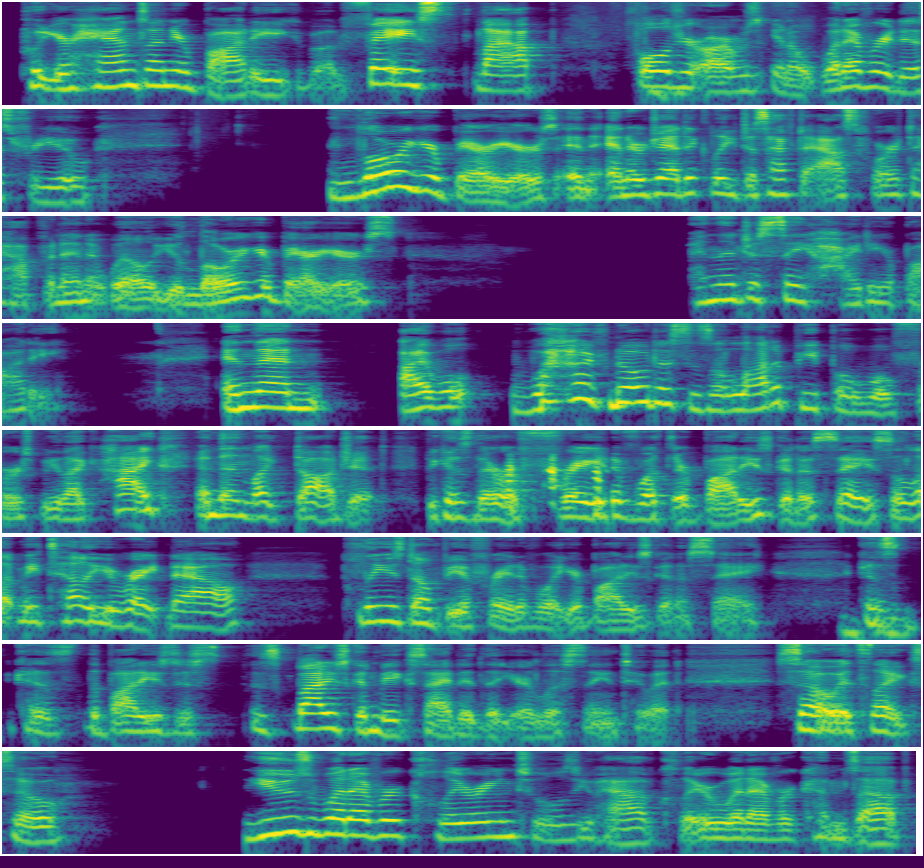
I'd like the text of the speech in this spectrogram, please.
put your hands on your body, face, lap, fold mm-hmm. your arms, you know, whatever it is for you. Lower your barriers and energetically just have to ask for it to happen and it will. You lower your barriers and then just say hi to your body. And then I will, what I've noticed is a lot of people will first be like, hi, and then like dodge it because they're afraid of what their body's going to say. So let me tell you right now, please don't be afraid of what your body's going to say because mm-hmm. because the body's just this body's going to be excited that you're listening to it. So it's like so use whatever clearing tools you have clear whatever comes up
